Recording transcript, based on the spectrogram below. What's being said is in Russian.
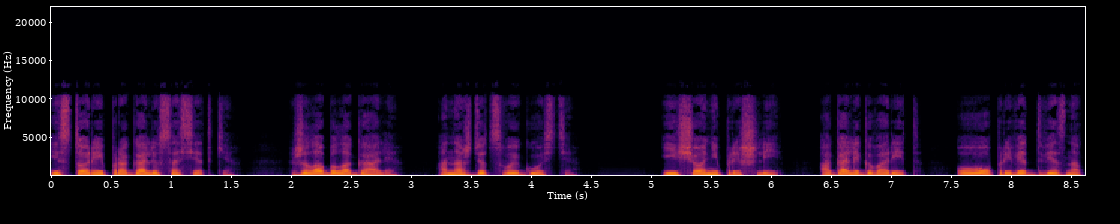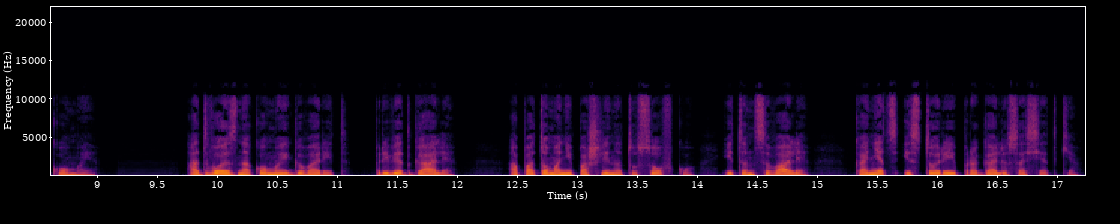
Истории про Галю соседки. Жила-была Галя, она ждет свой гости. И еще они пришли, а Галя говорит, «О, привет, две знакомые». А двое знакомые говорит, «Привет, Галя», а потом они пошли на тусовку и танцевали, конец истории про Галю соседки.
